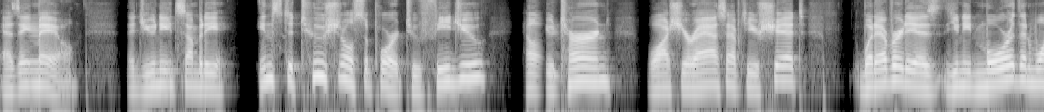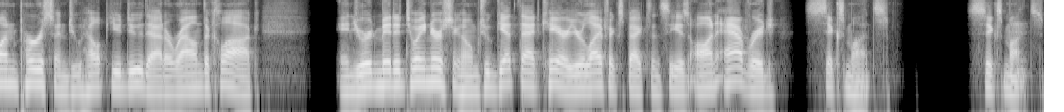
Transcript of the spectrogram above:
as a male, that you need somebody institutional support to feed you, help you turn, wash your ass after you shit, whatever it is, you need more than one person to help you do that around the clock. And you're admitted to a nursing home to get that care. Your life expectancy is on average six months. Six hmm. months.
